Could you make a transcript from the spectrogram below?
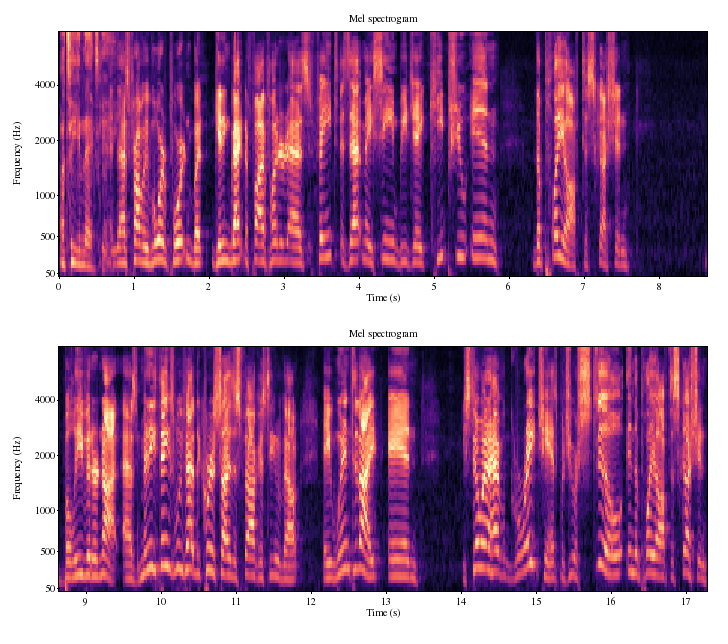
until your next game. And that's probably more important. But getting back to 500, as faint as that may seem, BJ keeps you in the playoff discussion. Believe it or not, as many things we've had to criticize this Falcons team about, a win tonight, and you still might have a great chance, but you are still in the playoff discussion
